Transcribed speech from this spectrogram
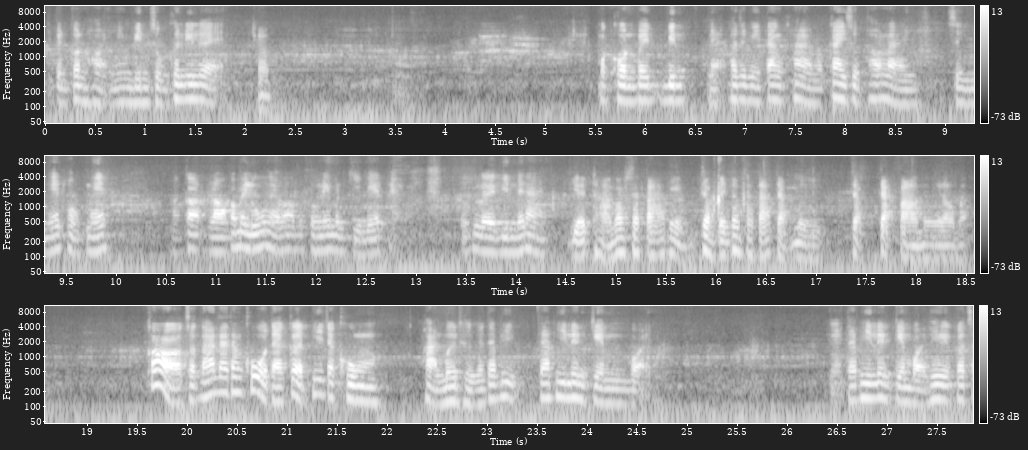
จะเป็นก้นหอยบินสูงขึ้นเรื่อยครับๆบางคนไปบินเนี่ยเขาจะมีตั้งค่าว่าใกล้สุดเท่าไหร่สี่เมตรหกเมตรมันก็เราก็ไม่รู้ไงว่าตรงนี้มันกี่เมตร ก็เลยบินไม่ได้ เดี๋ยวถามว่าสตาร์ทเนี่ยจำเป็นต้องสตาร์ทจากมือจากจากฝ่ามือเราไหมก็สตาร์ทได้ทั้งคู่ แต่เกิดพี่จะคุมผ่านมือถือถ้าพี่ถ้าพี่เล่นเกมบ่อยเนี่ยถ้าพี่เล่นเกมบ่อยพี่ก็ส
